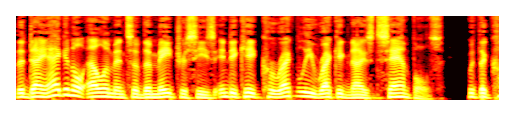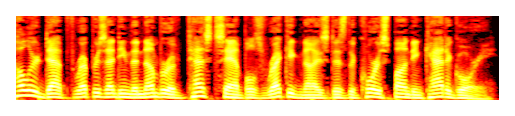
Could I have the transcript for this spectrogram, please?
The diagonal elements of the matrices indicate correctly recognized samples, with the color depth representing the number of test samples recognized as the corresponding category.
